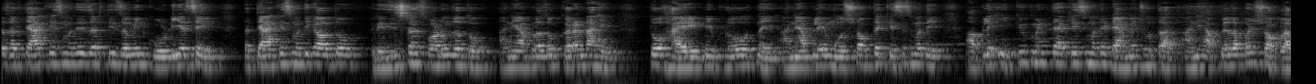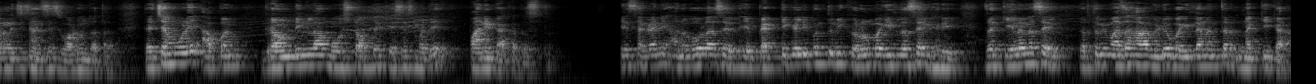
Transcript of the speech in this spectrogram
तर जर त्या केसमध्ये जर ती जमीन कोरडी असेल तर त्या केसमध्ये काय होतो? रेजिस्टन्स वाढून जातो आणि आपला जो करंट आहे तो हाय रेटने फ्लो होत नाही. आणि आपले मोस्ट ऑफ द केसेसमध्ये आपले इक्विपमेंट त्या केसमध्ये डॅमेज होतात आणि आपल्याला पण शॉक लागण्याचे चान्सेस वाढून जातात. त्याच्यामुळे आपण ग्राउंडिंगला मोस्ट ऑफ द केसेसमध्ये पाणी टाकत असतो. हे सगळ्यांनी अनुभवलं असेल हे प्रॅक्टिकली पण तुम्ही करून बघितलं असेल घरी. जर केलं नसेल तर तुम्ही माझा हा व्हिडिओ बघितल्यानंतर नक्की करा.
